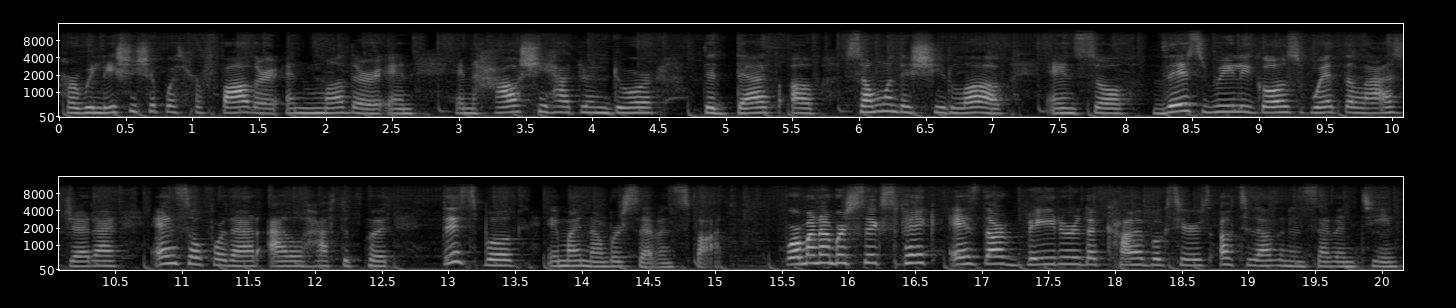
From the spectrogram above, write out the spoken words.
her relationship with her father and mother and, and how she had to endure the death of someone that she loved. And so this really goes with The Last Jedi. And so for that, I will have to put this book in my number seven spot. For my number six pick is Darth Vader, the comic book series of 2017.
